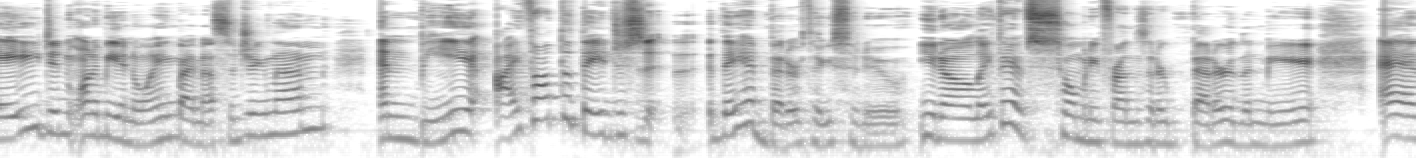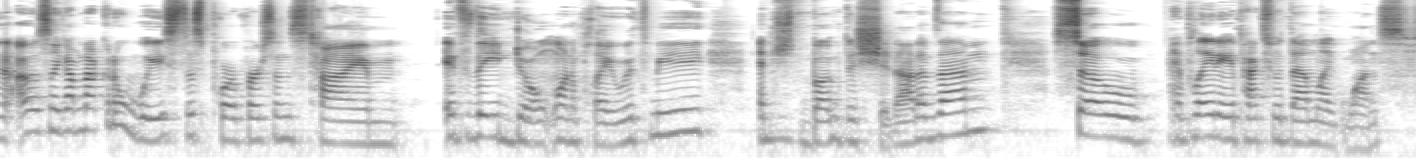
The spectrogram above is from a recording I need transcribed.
A didn't want to be annoying by messaging them, and B, I thought that they just they had better things to do. You know, like they have so many friends that are better than me. And I was like, I'm not gonna waste this poor person's time if they don't want to play with me and just bug the shit out of them. So I played Apex with them like once.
